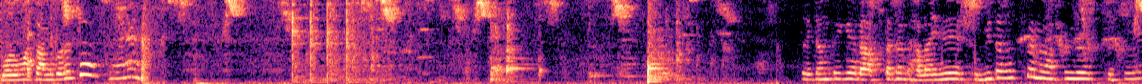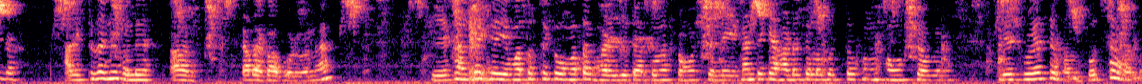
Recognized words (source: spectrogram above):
বড় মাছ আমি করেছে? হ্যাঁ। এখান থেকে রাস্তাটা ঢালাই হয়ে সুবিধা হচ্ছে না? অসুবিধা হচ্ছে? সুবিধা। আর একটুখানি হলে আর কাদা খাওয়া পড়বে না। এখান থেকে এ মাথা থেকে ও মাথা ঘরে যেতে আর কোনো সমস্যা নেই। এখান থেকে হাঁটা চলা করতেও কোনো সমস্যা হবে না। বেশ হয়েছে ভালো হচ্ছে ভালো।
